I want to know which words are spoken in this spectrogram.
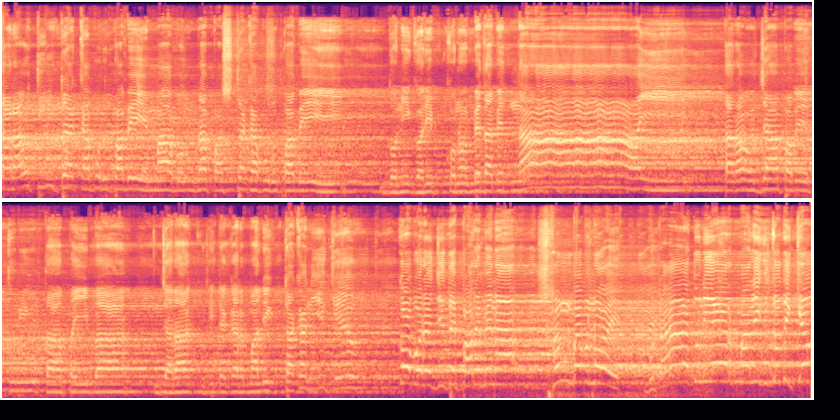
তারাও তিনটা কাপড় পাবে, মা বোনরা পাঁচটা কাপড় পাবে। ধনী গরিব কোনো ভেদাভেদ নাই। তারাও যা পাবে তুমিও তা পাইবা। যারা কোটি টাকার মালিক, টাকা নিয়ে কেউ কবরে যেতে পারবে না। সম্ভব নয়। গোটা দুনিয়ার মালিক যদি কেউ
